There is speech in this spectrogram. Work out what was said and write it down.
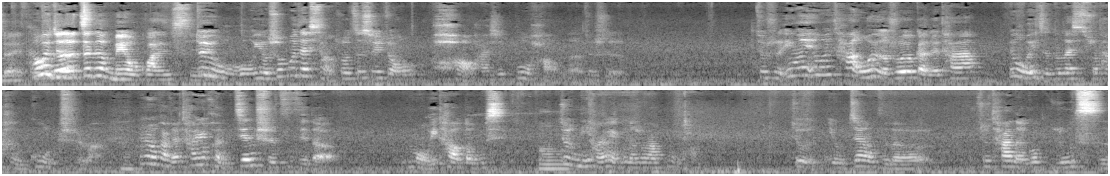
对，他会觉得这个没有关系。对我，我有时候会在想说，这是一种好还是不好呢？就是，就是因为因为他，我有的时候又感觉他，因为我一直都在说他很固执嘛，但是我感觉他又很坚持自己的某一套东西，嗯就你好像也不能说他不好，就有这样子的。就他能够如此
